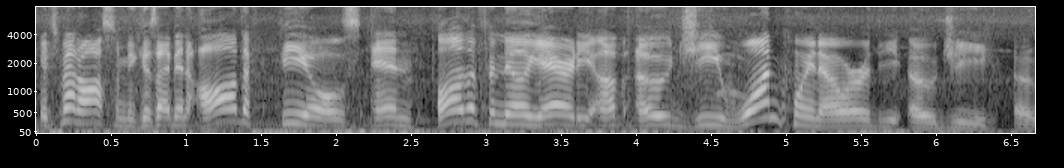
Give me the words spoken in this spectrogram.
It's been awesome because I've been all the feels and all the familiarity of OG 1.0 or the OG, o,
